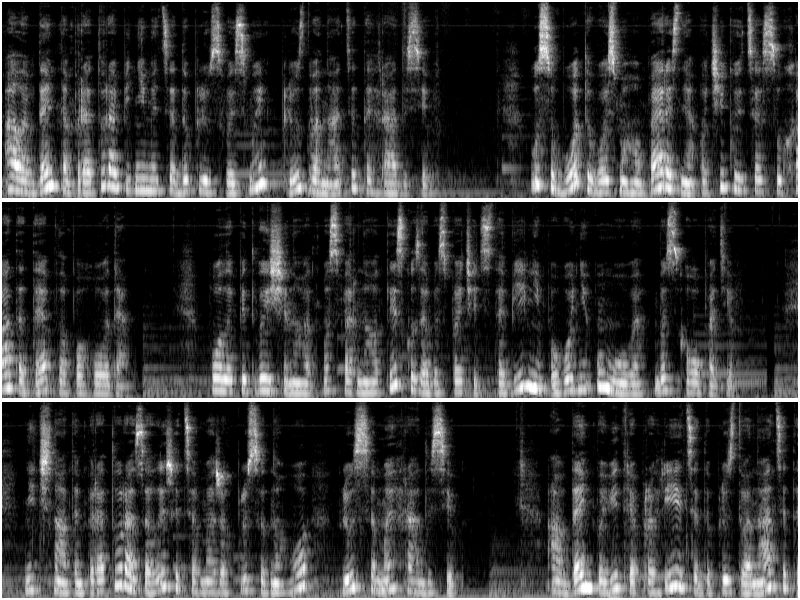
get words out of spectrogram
Але вдень температура підніметься до плюс 8 плюс 12 градусів. У суботу, 8 березня, очікується суха та тепла погода. Поле підвищеного атмосферного тиску забезпечить стабільні погодні умови без опадів. Нічна температура залишиться в межах плюс 1 плюс 7 градусів, а вдень повітря прогріється до плюс 12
